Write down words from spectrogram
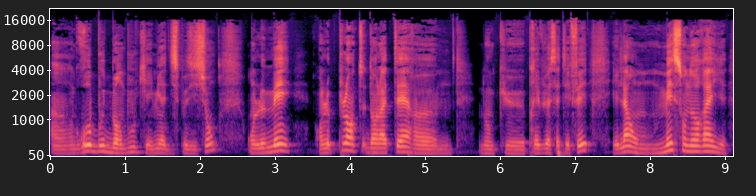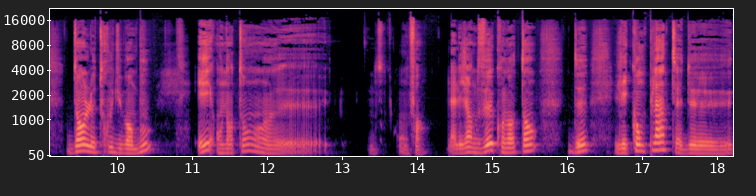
un gros bout de bambou qui est mis à disposition, on le met, on le plante dans la terre euh, donc prévue à cet effet, et là on met son oreille dans le trou du bambou et on entend, enfin la légende veut qu'on entend les complaintes de,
